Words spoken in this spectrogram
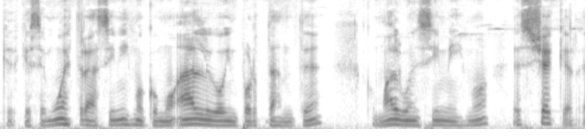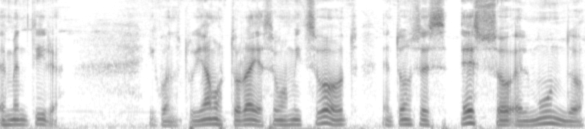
que, se muestra a sí mismo como algo importante, como algo en sí mismo, es sheker, es mentira. Y cuando estudiamos Torah y hacemos mitzvot, entonces eso, el mundo,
